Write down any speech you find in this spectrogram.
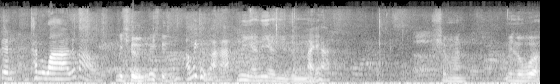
เดือนธันวาหรือเปล่า ไม่ถึงไม่ถึง เอาไม่ถึงเหรอฮะ นี่ไงนี่ไงนี่ถึงไหนคะใช่ไหมไม่รู้อะ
